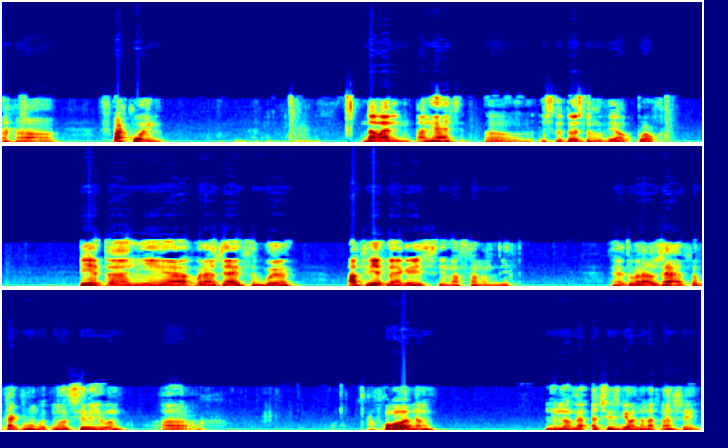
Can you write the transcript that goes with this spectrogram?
э, спокойно давали ему понять, э, что то, что он сделал, плохо. И это не выражается в ответной агрессии на самом деле. Это выражается в таком вот молчаливом, э, холодном, немного отчужденном отношении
